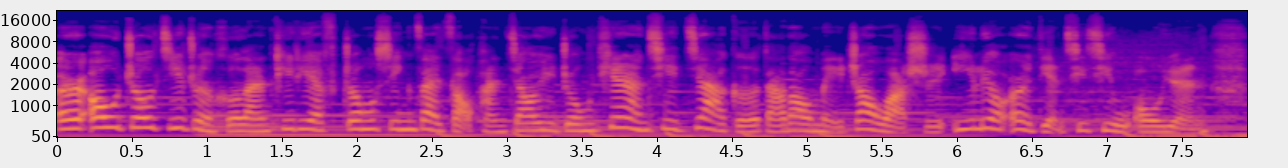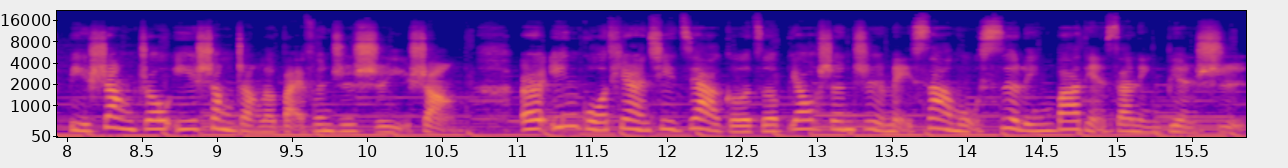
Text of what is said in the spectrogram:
而欧洲基准荷兰 TTF 中心在早盘交易中，天然气价格达到每兆瓦时一六二点七七五欧元，比上周一上涨了百分之十以上。而英国天然气价格则飙升至每萨姆四零八点三零便士。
